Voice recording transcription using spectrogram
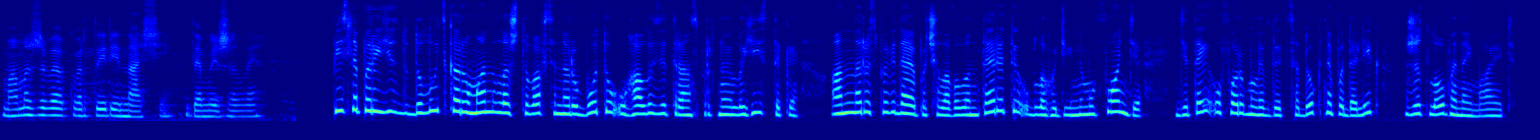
Мама живе в квартирі нашій, де ми жили. Після переїзду до Луцька Роман влаштувався на роботу у галузі транспортної логістики. Анна розповідає, почала волонтерити у благодійному фонді. Дітей оформили в дитсадок неподалік, житло винаймають.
